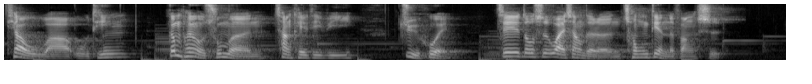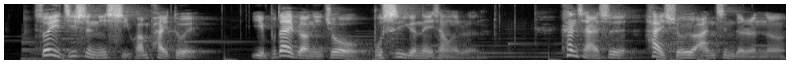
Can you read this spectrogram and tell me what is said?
跳舞啊、舞厅、跟朋友出门、唱 KTV、聚会，这些都是外向的人充电的方式。所以，即使你喜欢派对，也不代表你就不是一个内向的人。看起来是害羞又安静的人呢？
